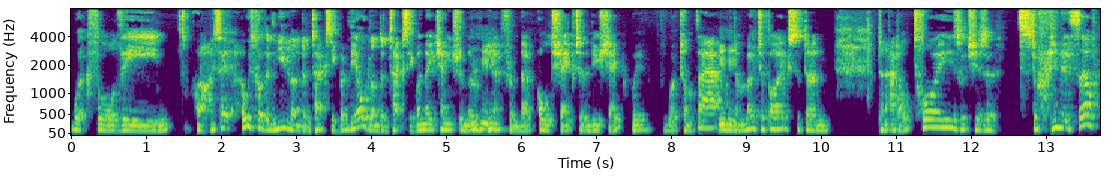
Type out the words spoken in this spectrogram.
work for the well, I say I always call it the new London taxi, but the old London taxi when they changed from the mm-hmm. you know from the old shape to the new shape. We worked on that. Mm-hmm. I've done motorbikes. I've done done adult toys, which is a story in itself.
